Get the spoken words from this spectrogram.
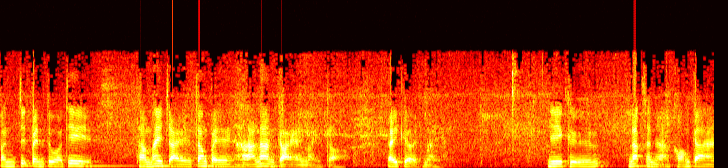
มันเป็นตัวที่ทำให้ใจต้องไปหาร่างกายอันใหม่ต่อ ไปเกิดใหม่ นี่คือลักษณะของการ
